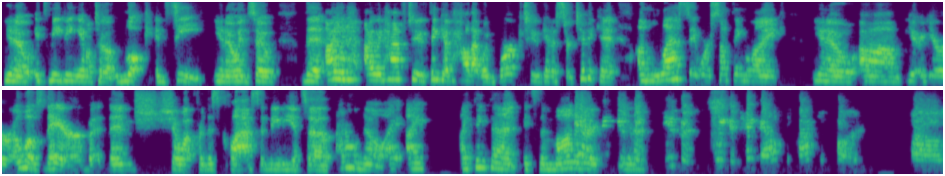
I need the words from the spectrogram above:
you know, it's me being able to look and see, you know, and so the, I would, I would have to think of how that would work to get a certificate unless it were something like, you know, um, you're, you're almost there, but then show up for this class and maybe it's a, I don't know. I, I, I think that it's the yeah, monitor. think you yeah. could, you could, we could take out the practice part um,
